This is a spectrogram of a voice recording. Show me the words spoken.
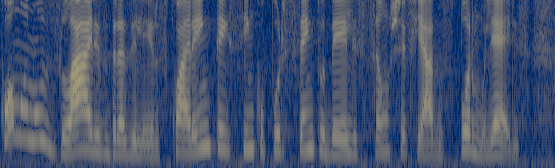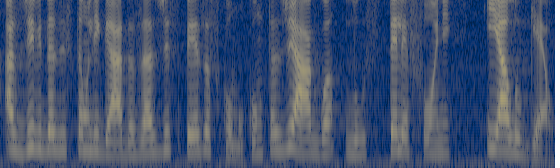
Como nos lares brasileiros 45% deles são chefiados por mulheres, as dívidas estão ligadas às despesas como contas de água, luz, telefone e aluguel.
